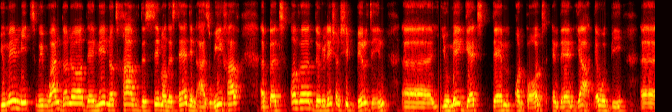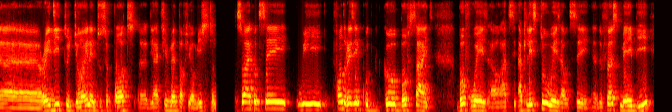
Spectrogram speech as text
you may meet with one donor, they may not have the same understanding as we have, uh, but over the relationship building, uh, you may get them on board, and then yeah, they would be uh, ready to join and to support uh, the achievement of your mission. So I could say we fundraising could go both sides, both ways, or at, at least two ways, I would say. Uh, the first may be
